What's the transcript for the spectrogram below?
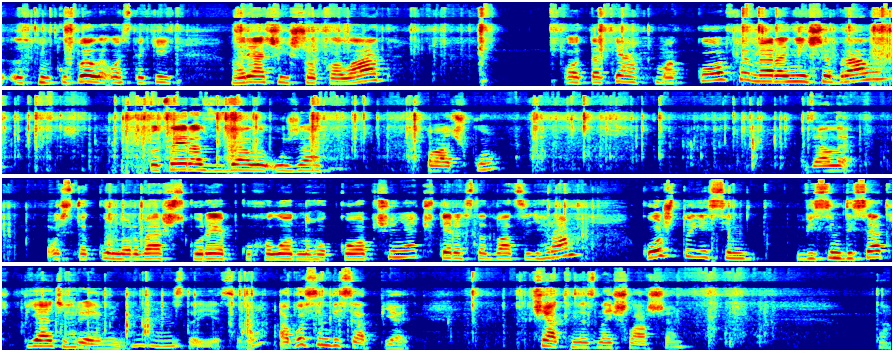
купили ось такий гарячий шоколад. От таке маккофе. Ми раніше брали, то цей раз взяли уже пачку. Взяли ось таку норвежську рибку холодного копчення 420 грам. Коштує сім- 85 гривень, Мгм. здається, да? або 75. Чек не знайшла ще. Так.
